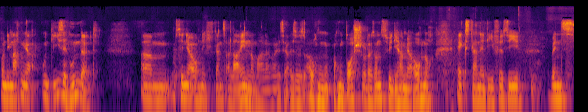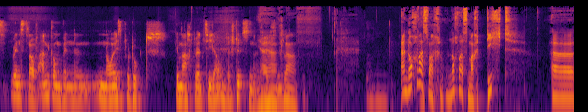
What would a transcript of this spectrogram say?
und die machen ja, und diese 100 ähm, sind ja auch nicht ganz allein normalerweise. Also auch ein, auch ein Bosch oder sonst wie, die haben ja auch noch externe, die für sie, wenn es drauf ankommt, wenn ein neues Produkt gemacht wird, sie da unterstützen. Also ja, ja, klar. Ah, noch was macht, noch was macht dicht äh,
